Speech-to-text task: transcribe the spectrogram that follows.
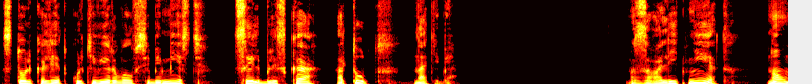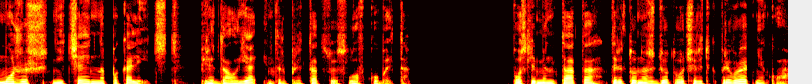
Столько лет культивировал в себе месть, цель близка, а тут — на тебе. «Завалить нет, но можешь нечаянно покалечить», — передал я интерпретацию слов Кобальта. «После ментата Тритона ждет очередь к привратнику.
